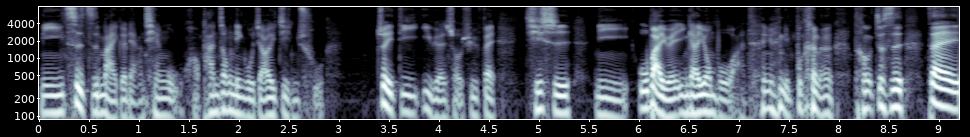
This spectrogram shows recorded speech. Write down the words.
你一次只买个两千五，好，盘中零股交易进出，最低一元手续费，其实你五百元应该用不完，因为你不可能同就是在。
